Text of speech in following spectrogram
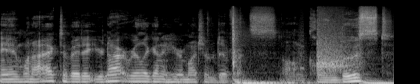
And when I activate it, you're not really going to hear much of a difference on clean boost.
